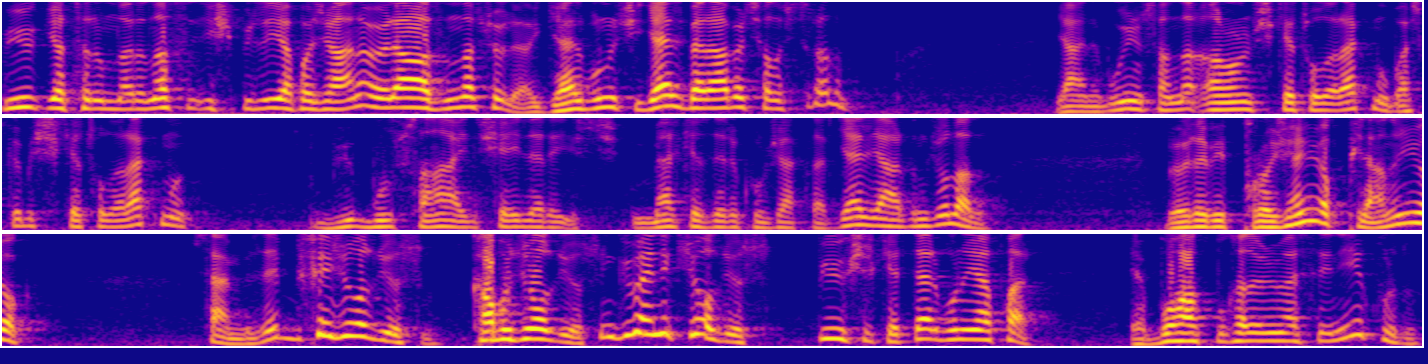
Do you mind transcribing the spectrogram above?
büyük yatırımları nasıl işbirliği yapacağını öyle ağzından söyle. Gel bunu gel beraber çalıştıralım. Yani bu insanlar anonim şirket olarak mı, başka bir şirket olarak mı bu sanayi şeyleri, merkezleri kuracaklar? Gel yardımcı olalım. Böyle bir projen yok, planın yok. Sen bize büfeci ol diyorsun, kapıcı ol diyorsun, güvenlikçi ol diyorsun. Büyük şirketler bunu yapar. E bu halk bu kadar üniversiteyi niye kurdu?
